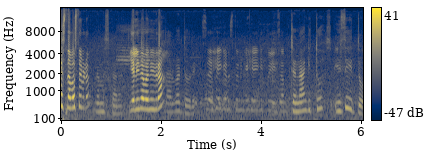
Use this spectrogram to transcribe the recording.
yes ನಮಸ್ತೆ ಮೇಡಮ್ ನಮಸ್ಕಾರ. ಎಲ್ಲಿಂದ ಬಂದಿದ್ರಾ ಧಾರವಾಡದವ್ರೆ ಸರ್ ಹೇಗೆ ಅನಿಸ್ತು ನಿಮಗೆ? ಹೇಗಿತ್ತು ಎಕ್ಸಾಮ್ ಚೆನ್ನಾಗಿತ್ತು ಈಸಿ ಇತ್ತು.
